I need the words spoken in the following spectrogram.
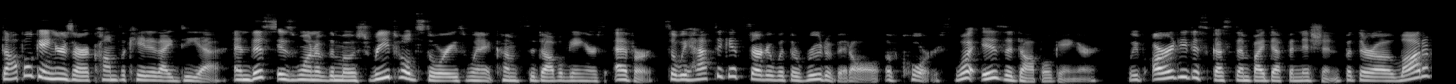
Doppelgangers are a complicated idea, and this is one of the most retold stories when it comes to doppelgangers ever. So we have to get started with the root of it all, of course. What is a doppelganger? We've already discussed them by definition, but there are a lot of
